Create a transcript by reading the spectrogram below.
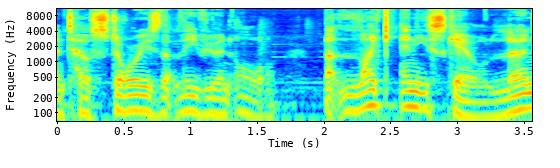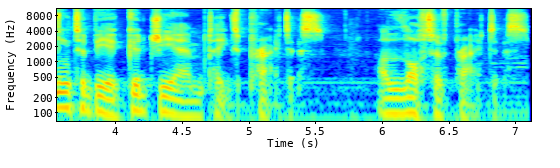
and tell stories that leave you in awe, but like any skill, learning to be a good GM takes practice. A lot of practice.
